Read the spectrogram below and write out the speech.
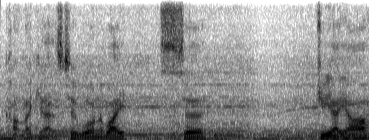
I can't make it out, it's too worn away. It's uh, GAR. I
